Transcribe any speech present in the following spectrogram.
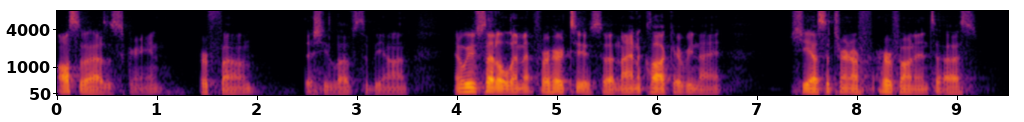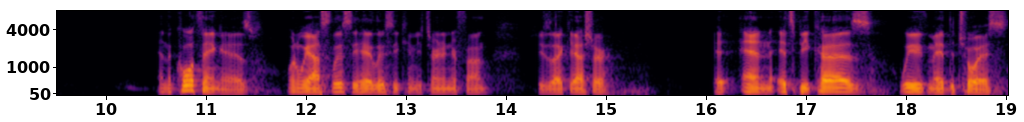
also has a screen, her phone, that she loves to be on. And we've set a limit for her too. So at 9 o'clock every night, she has to turn our, her phone into us. And the cool thing is, when we ask Lucy, hey, Lucy, can you turn in your phone? She's like, yeah, sure. It, and it's because we've made the choice.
